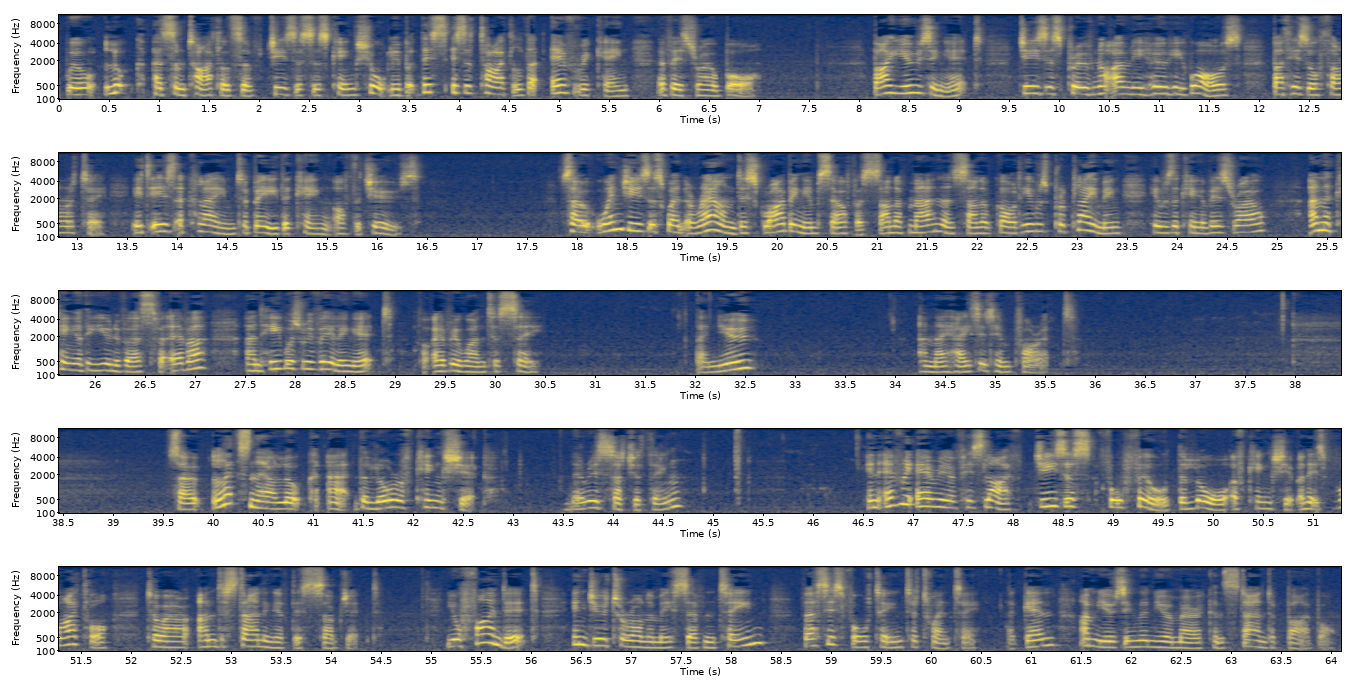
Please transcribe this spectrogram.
We'll look at some titles of Jesus as king shortly, but this is a title that every king of Israel bore. By using it, Jesus proved not only who he was, but his authority. It is a claim to be the King of the Jews. So when Jesus went around describing himself as Son of Man and Son of God, he was proclaiming he was the King of Israel and the King of the universe forever, and he was revealing it for everyone to see. They knew and they hated him for it. So let's now look at the law of kingship. There is such a thing. In every area of his life, Jesus fulfilled the law of kingship, and it's vital to our understanding of this subject. You'll find it in Deuteronomy 17, verses 14 to 20. Again, I'm using the New American Standard Bible.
